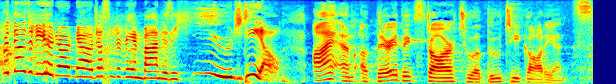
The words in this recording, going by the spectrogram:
For those of you who don't know, Justin Vivian Bond is a huge deal. I am a very big star to a boutique audience.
